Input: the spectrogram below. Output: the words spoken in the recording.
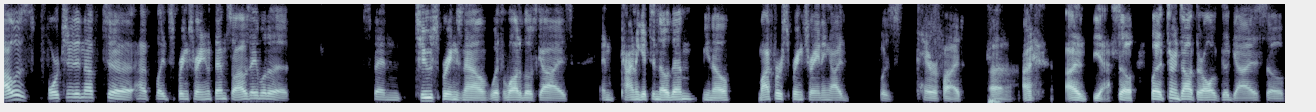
I was fortunate enough to have played spring training with them, so I was able to spend two springs now with a lot of those guys and kind of get to know them. You know, my first spring training, I was terrified. Uh, I, I, yeah. So, but it turns out they're all good guys. So,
